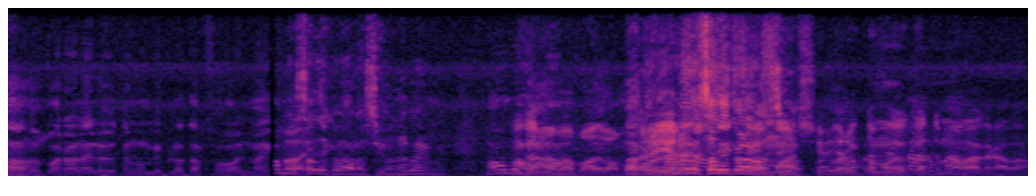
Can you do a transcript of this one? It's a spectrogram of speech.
mundo paralelo, yo tengo mi plataforma. Vamos a esas declaraciones, ven. Vamos, vamos, Vamos, vamos. vamos, Pero a no- esas ¿Cómo declaraciones. así? Pero ¿cómo es que tú me vas a grabar?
